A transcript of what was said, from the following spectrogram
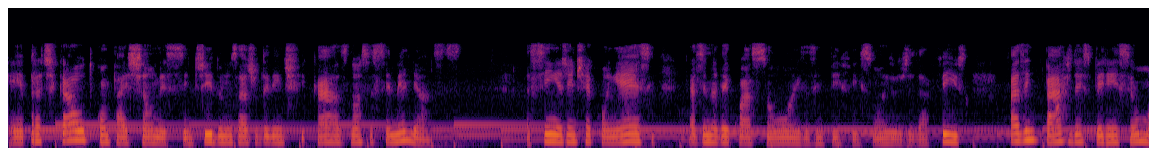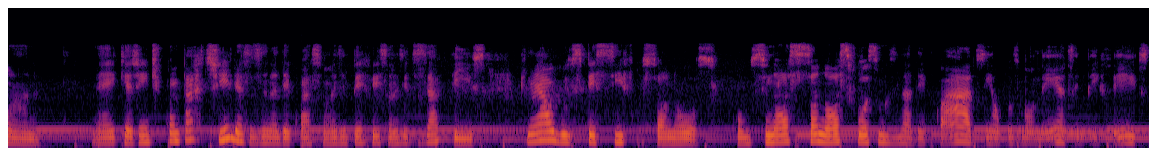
é, praticar autocompaixão nesse sentido nos ajuda a identificar as nossas semelhanças. Assim, a gente reconhece que as inadequações, as imperfeições os desafios fazem parte da experiência humana né, que a gente compartilhe essas inadequações, imperfeições e desafios, que não é algo específico só nosso, como se nós só nós fôssemos inadequados em alguns momentos, imperfeitos,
